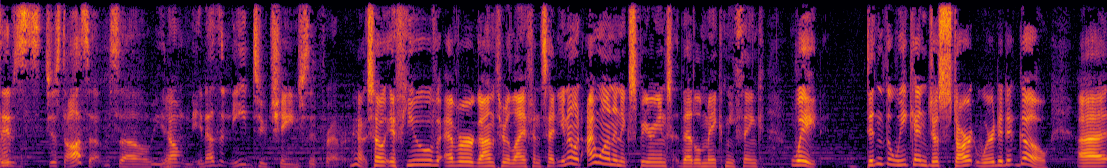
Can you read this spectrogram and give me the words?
Civ's just awesome. So you Yeah. don't. It doesn't need to change Civ forever. Yeah, so if you've ever gone through life and said, you know what, I want an experience that'll make me think, wait, didn't the weekend just start? Where did it go? Uh,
